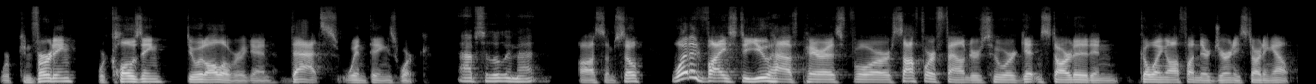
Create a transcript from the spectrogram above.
we're converting, we're closing, do it all over again. That's when things work. Absolutely, Matt. Awesome. So, what advice do you have, Paris, for software founders who are getting started and going off on their journey starting out?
